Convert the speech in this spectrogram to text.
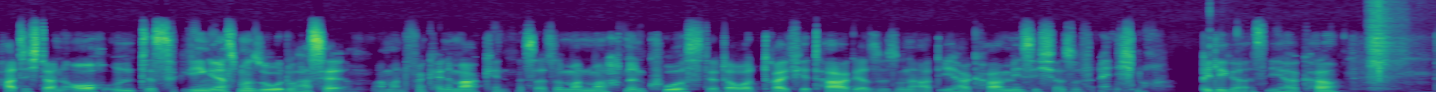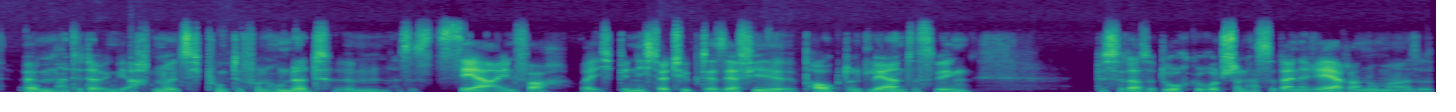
Hatte ich dann auch und das ging erstmal so, du hast ja am Anfang keine Marktkenntnis. Also man macht einen Kurs, der dauert drei, vier Tage, also so eine Art IHK-mäßig, also eigentlich noch billiger als IHK. Ähm, hatte da irgendwie 98 Punkte von 100. Ähm, also es ist sehr einfach, weil ich bin nicht der Typ, der sehr viel paukt und lernt. Deswegen bist du da so durchgerutscht, dann hast du deine RERA-Nummer, also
